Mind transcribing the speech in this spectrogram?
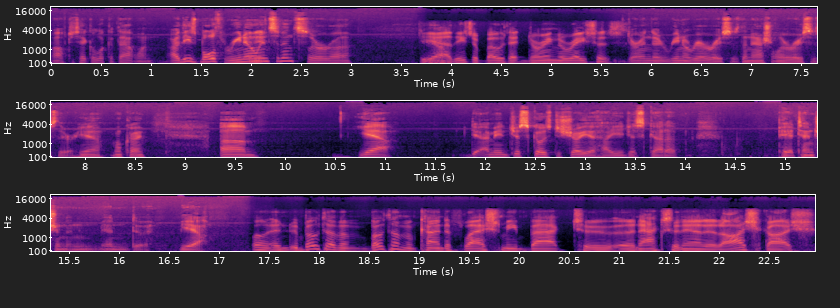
I'll have to take a look at that one. Are these both Reno it- incidents or uh, Yeah, Yeah. these are both at during the races. during the Reno Air races, the national air races there? Yeah. Okay. Um, yeah. Yeah, I mean, it just goes to show you how you just gotta pay attention and and uh, yeah. Well, and both of them, both of them, kind of flashed me back to an accident at Oshkosh.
